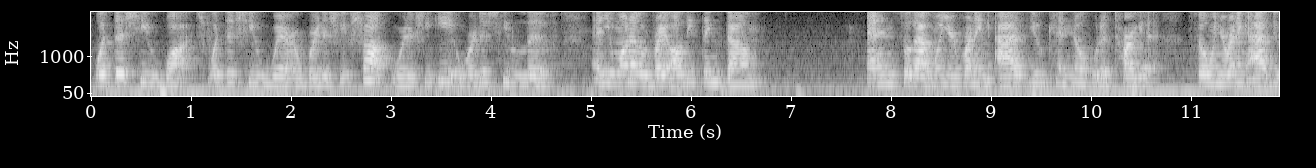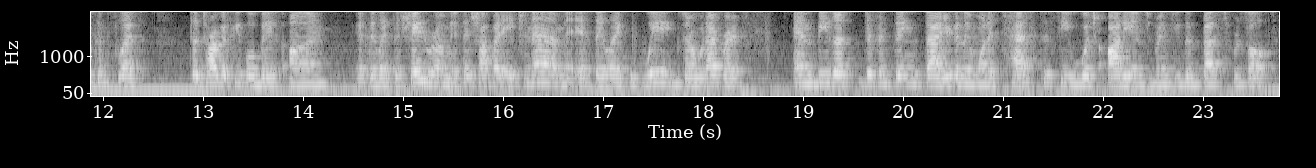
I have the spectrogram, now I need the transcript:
What does she watch? What does she wear? Where does she shop? Where does she eat? Where does she live? And you want to write all these things down and so that when you're running ads you can know who to target. So when you're running ads you can select to target people based on if they like the shade room if they shop at h&m if they like wigs or whatever. And these are different things that you're going to want to test to see which audience brings you the best results.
